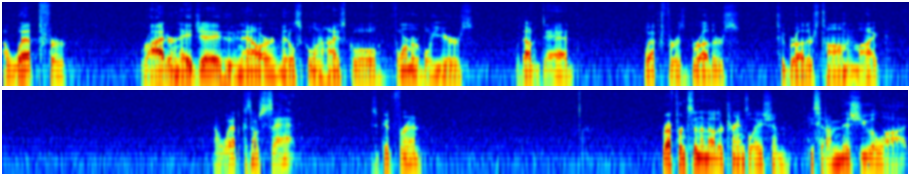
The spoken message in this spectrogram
I wept for Ryder and AJ, who now are in middle school and high school, formidable years without a dad. Wept for his brothers, two brothers, Tom and Mike. I wept because I was sad. He's a good friend. Referencing another translation, he said, I miss you a lot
